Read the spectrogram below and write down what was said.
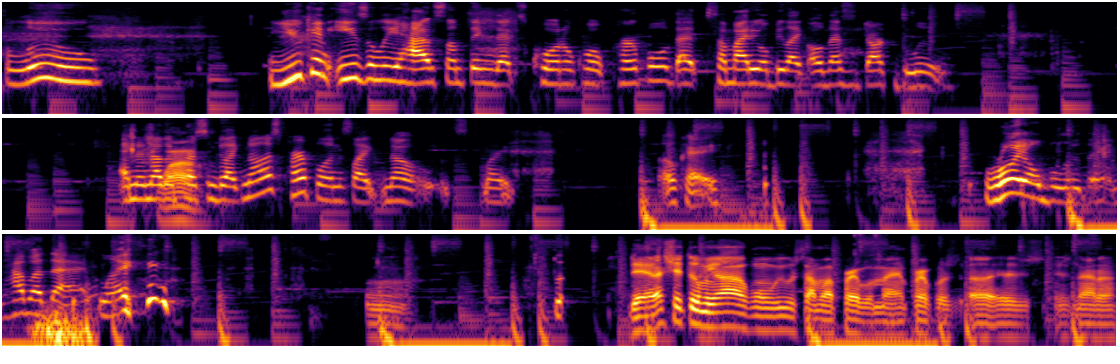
blue, you can easily have something that's quote unquote purple that somebody will be like, oh, that's dark blue. And another Wow. person be like, no, that's purple. And it's like, no, it's like, okay. Royal blue then. How about that? Like, Mm. Yeah, that shit threw me off when we was talking about purple, man. Purple uh, is is not a,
